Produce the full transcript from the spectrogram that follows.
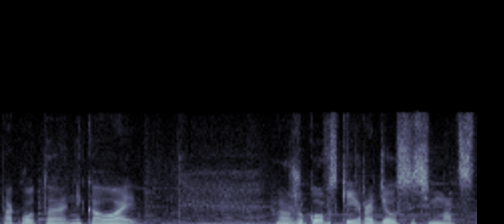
Так вот, э, Николай Жуковский родился 17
